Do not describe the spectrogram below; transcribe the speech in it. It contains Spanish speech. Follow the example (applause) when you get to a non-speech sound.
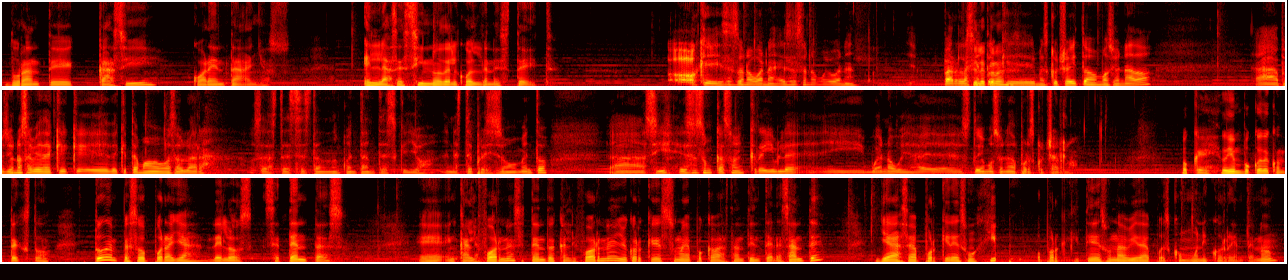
durante casi 40 años. El asesino del Golden State. Ok, esa es una buena, esa es una muy buena. Para la gente que me escuchó ahí todo emocionado, ah, pues yo no sabía de qué, de qué tema vamos a hablar. O sea, ustedes se están dando cuenta antes que yo en este preciso momento. Ah, sí, ese es un caso increíble y bueno, eh, estoy emocionado por escucharlo. Ok, doy un poco de contexto. Todo empezó por allá de los 70s, eh, en California, 70 de California. Yo creo que es una época bastante interesante, ya sea porque eres un hip o porque tienes una vida pues común y corriente, ¿no?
